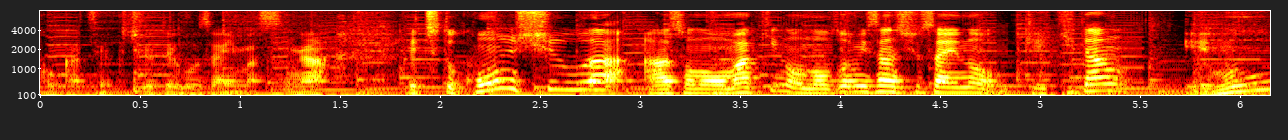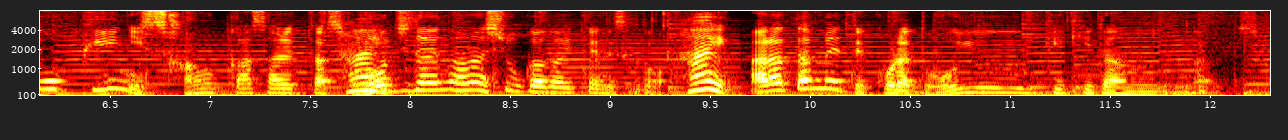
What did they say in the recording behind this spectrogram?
ご活躍中でございますがえちょっと今週はあその牧野望美さん主催の劇団 MOP に参加されたその時代の話を伺いたいんですけど、はい。改めてこれはどういう劇団なんですか？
